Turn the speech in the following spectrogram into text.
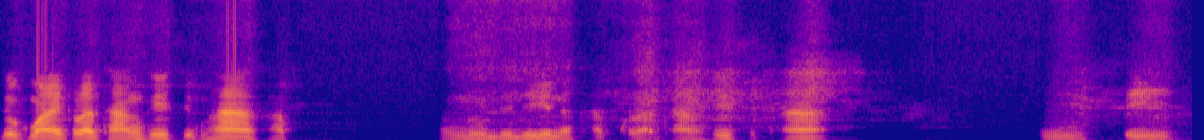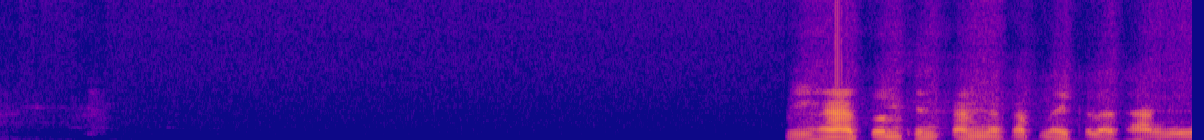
ลูกไม้กระถางที่สิบห้าครับลองดูดีๆนะครับ กระถางที่สิบห้ามีสี่ มีห้าต้นเช่นกันนะครับ ในกระถางนี้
